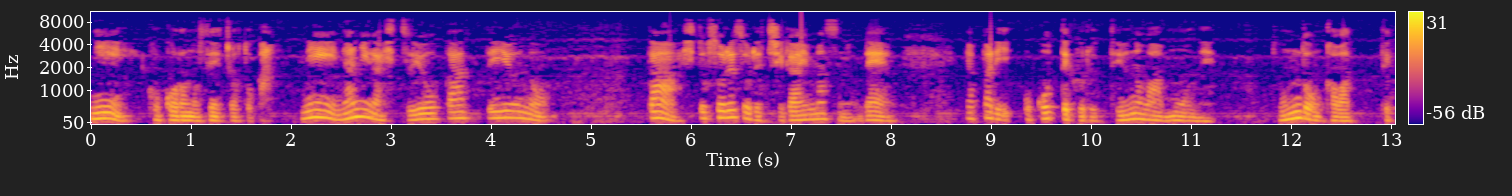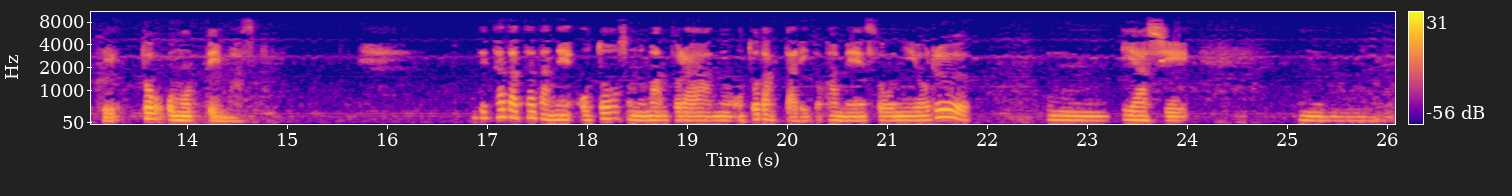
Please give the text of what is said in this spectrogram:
に、心の成長とか、に何が必要かっていうのが人それぞれ違いますので、やっぱり起こってくるっていうのはもうね、どんどん変わってくると思っています。で、ただただね、音、そのマントラの音だったりとか、瞑想による、うん、癒し、うん、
